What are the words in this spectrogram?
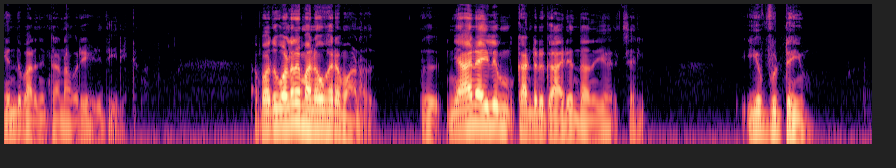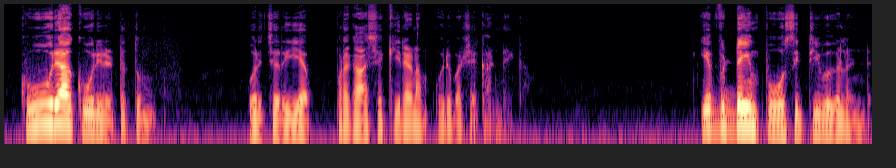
എന്ന് പറഞ്ഞിട്ടാണ് അവർ എഴുതിയിരിക്കുന്നത്. അപ്പോൾ അത് വളരെ മനോഹരമാണത്. ഞാനതിലും കണ്ടൊരു കാര്യം എന്താണെന്ന് വിചാരിച്ചാൽ എവിടെയും കൂരാ കൂരിരുട്ടത്തും ഒരു ചെറിയ പ്രകാശകിരണം ഒരുപക്ഷെ കണ്ടേക്കാം. എവിടെയും പോസിറ്റീവുകളുണ്ട്.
